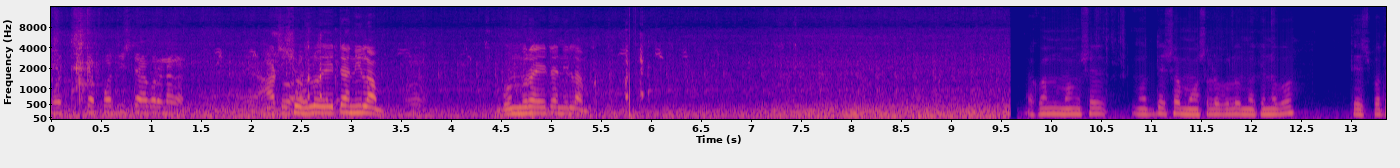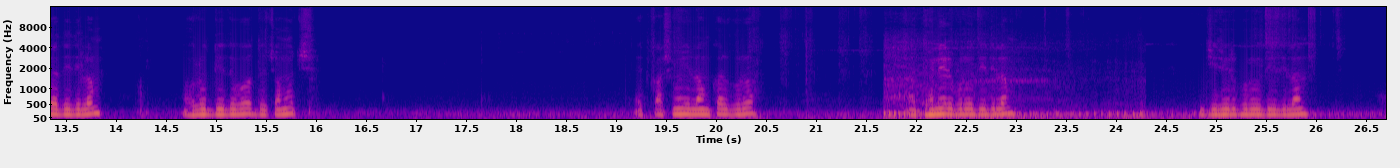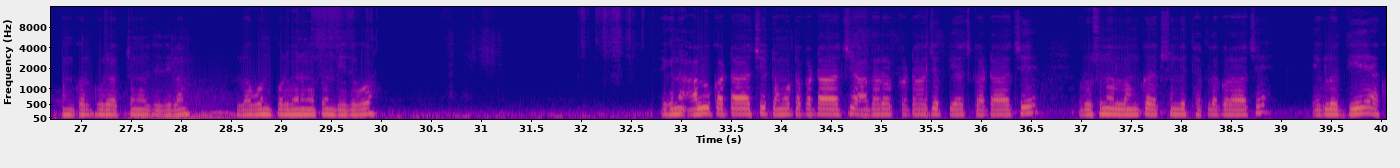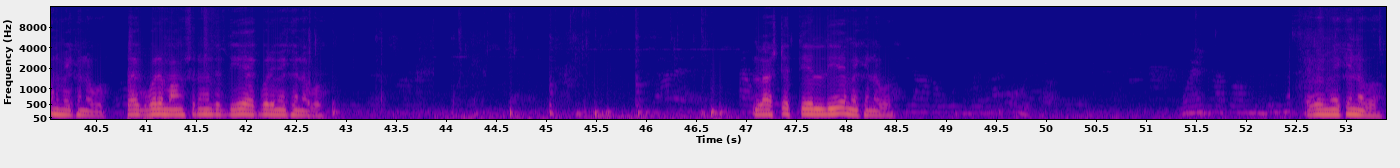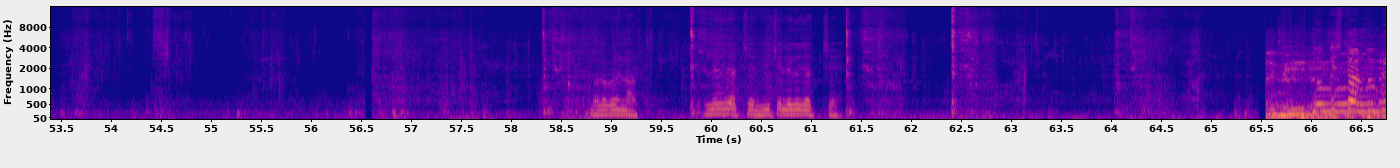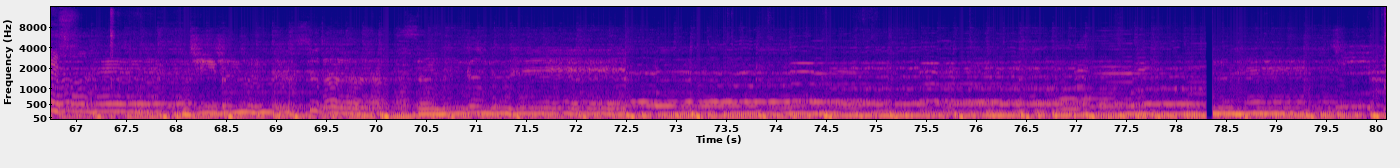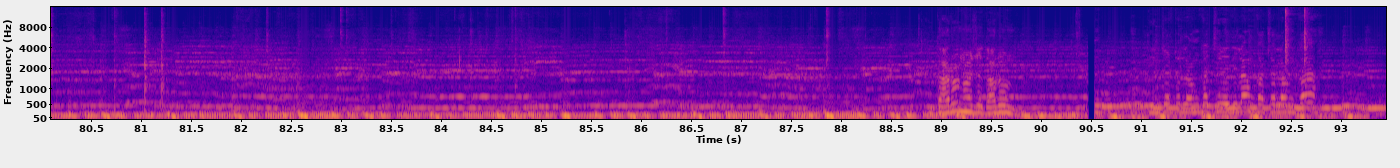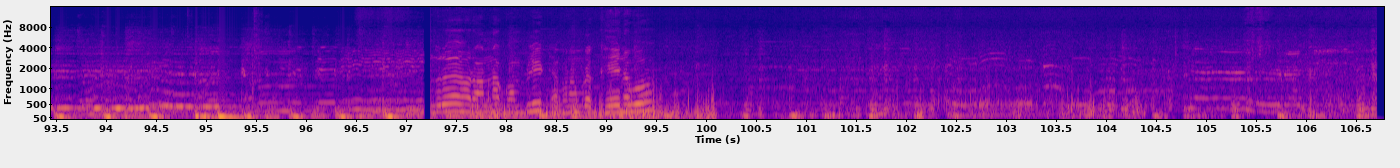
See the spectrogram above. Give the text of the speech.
পঁচিশটা পঁচিশ টাকা করে নাগাদ। আটশো হলো এটা নিলাম। বন্ধুরা, এটা নিলাম। এখন মাংসের মধ্যে সব মশলাগুলো মেখে নেব। তেজপাতা দিয়ে দিলাম। হলুদ দিয়ে দেবো দু চামচ। কাশ্মীরি লঙ্কার গুঁড়ো। আর ধনের গুঁড়ো দিয়ে দিলাম। জিরের গুঁড়ো দিয়ে দিলাম। লঙ্কার গুঁড়ো এক চামচ দিয়ে দিলাম। লবণ পরিমাণ মতন দিয়ে দেবো। এখানে আলু কাটা আছে, টমেটো কাটা আছে, আদা রস কাটা আছে, পেঁয়াজ কাটা আছে, রসুন আর লঙ্কা একসঙ্গে থেতলা করা আছে। এগুলো দিয়ে এখন মেখে নেব। একবারে মাংসের মধ্যে দিয়ে একবারে মেখে নেব। লাস্টে তেল দিয়ে মেখে নেব। এবার মেখে নেব। ভালো করে নড়। লেগে যাচ্ছে নিচে লেগে যাচ্ছে। দু পিস তো দু পিস দারুণ হয়েছে, দারুণ। তিন চারটে লঙ্কা ছেড়ে দিলাম, কাঁচা লঙ্কা। রান্না কমপ্লিট এখন আমরা খেয়ে নেব।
